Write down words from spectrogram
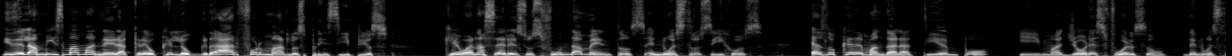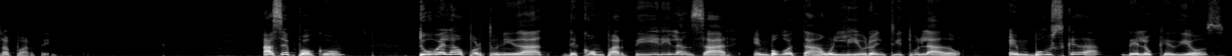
Y de la misma manera, creo que lograr formar los principios que van a ser esos fundamentos en nuestros hijos es lo que demandará tiempo y mayor esfuerzo de nuestra parte. Hace poco tuve la oportunidad de compartir y lanzar en Bogotá un libro intitulado En búsqueda de lo que Dios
